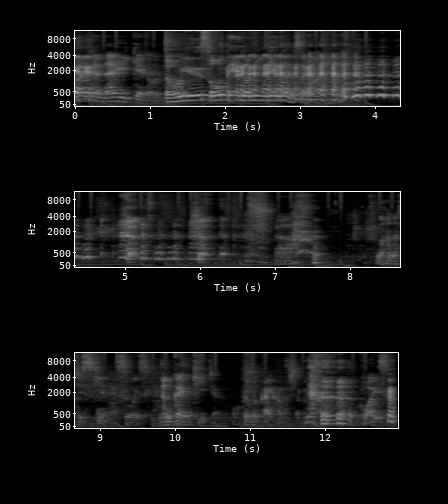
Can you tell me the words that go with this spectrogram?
這いじゃないけど、どういう想定の人間なの、それは。その話好きだね、すごい好き。何回も聞いちゃう。奥深い話だね 怖いっすね。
